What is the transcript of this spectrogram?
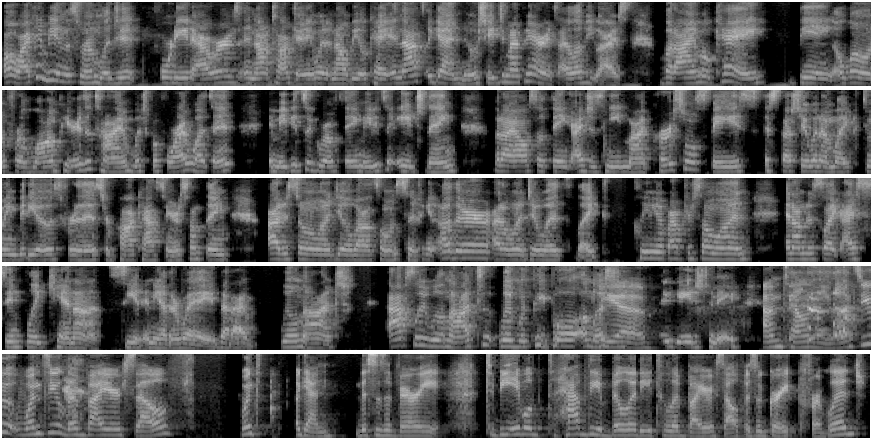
oh, I can be in this room legit 48 hours and not talk to anyone and I'll be okay. And that's again, no shade to my parents. I love you guys, but I'm okay being alone for long periods of time, which before I wasn't. And maybe it's a growth thing, maybe it's an age thing, but I also think I just need my personal space, especially when I'm like doing videos for this or podcasting or something. I just don't want to deal about someone's significant other. I don't want to deal with like cleaning up after someone. And I'm just like, I simply cannot see it any other way that I will not absolutely will not live with people unless yeah. you engage to me. I'm telling you, once you once you live by yourself, once again, this is a very to be able to have the ability to live by yourself is a great privilege.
